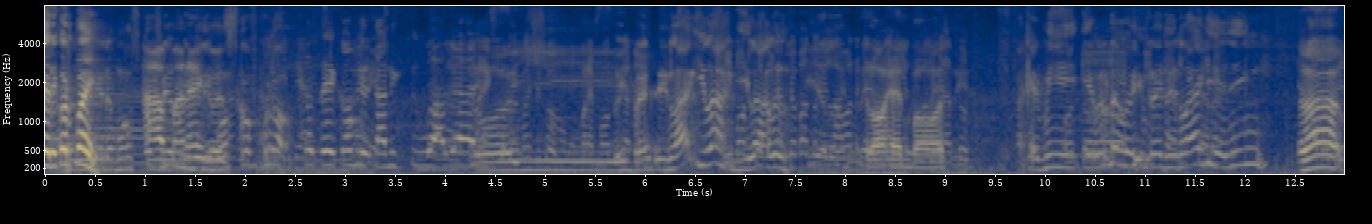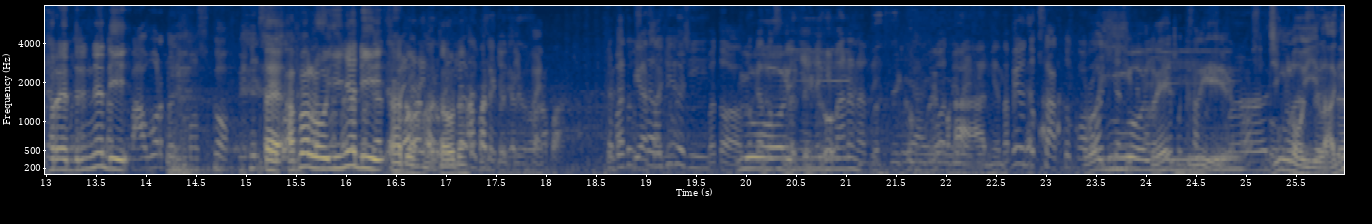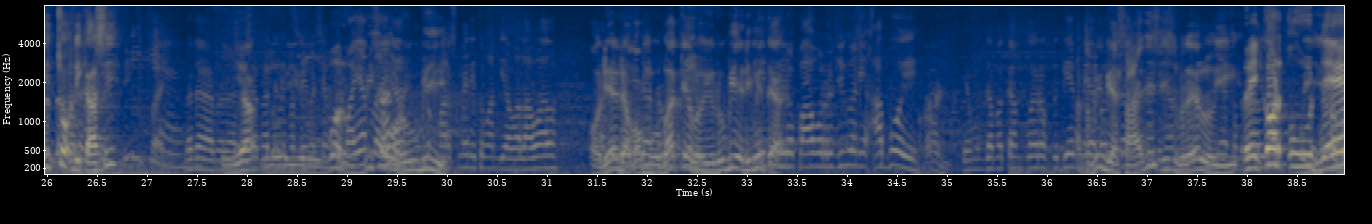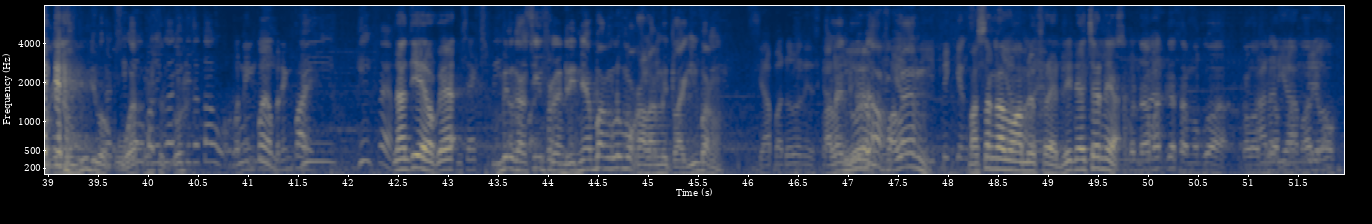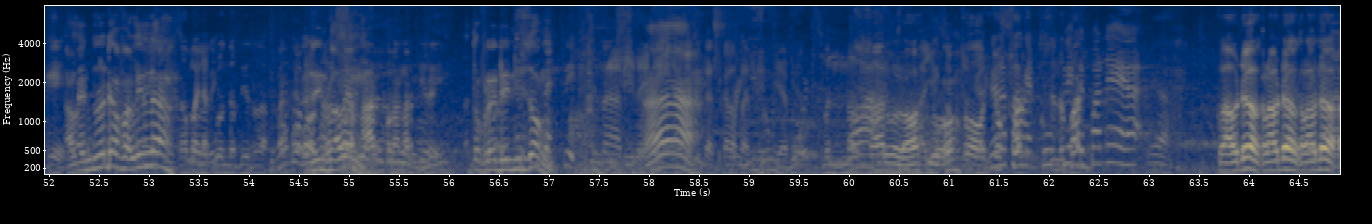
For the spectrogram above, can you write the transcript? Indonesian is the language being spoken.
Pai, record. Ada Moskov Ah, mana ya, Gus? Moskov bro. Teko mekanik tua guys. Oh Wih, Fredrin lagi lah, gila lu. Low hand, bos. Pakai mikir udah lu Fredrin lagi anjing. Lah, Fredrinnya di power dari Moskov ini eh apa Loyinya di aduh enggak tahu dah. Tergantung style juga sih. betul Lu, tergantung iya. gimana nanti buat delayingnya. tapi untuk satu corrosion Fredrin. Jing Loi lagi, Cok, dikasih. Benar, benar. Iya. Lumayan bisa lah ya. Ruby. Marksman hitungan di awal-awal. Oh dia ada combo banget ya lo Ruby ya di mid ya. hero power juga nih Aboy yang mendapatkan player of the game ya. tapi biasa aja sih sebenarnya kembali. Record Iya, udah. Ruby juga kuat maksud gua. kita tahu. Pening, Pak, pening, Fam. Nanti ya, oke. XP. Bil kasih Fredrinnya bang, lu mau kalah mid lagi bang. Siapa dulu nih sekarang Valen dulu dah, Valen. Masa nggak mau ngambil sebelumnya Fredrin ya, Chan ya? Sependapat gak sama gua? Kalau Ada dia diambil. oke. Kalian dulu dah, Valin dah. Gak banyak blunder di draft. Fredrin Valen. Kurang ngerti, Re. Atau Fredrin Yuzong. nah di Ah. Bener, Sar. Aduh loh. Cocok, Sar. Season depan. Ya. Claude, Claude, Claude.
